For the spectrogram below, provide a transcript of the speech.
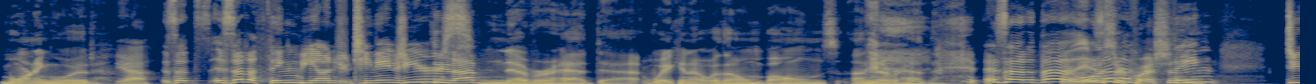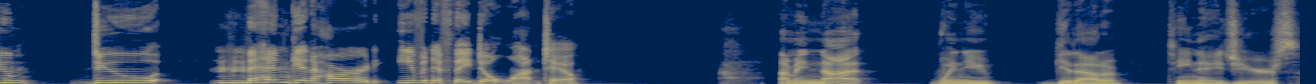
Morning wood. yeah. Is that is that a thing beyond your teenage years? Dude, I've never had that. Waking up with own bones. I never had that. Is that that? Wait, what is was that your a question? thing? Do do men get hard even if they don't want to? I mean, not when you get out of teenage years.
